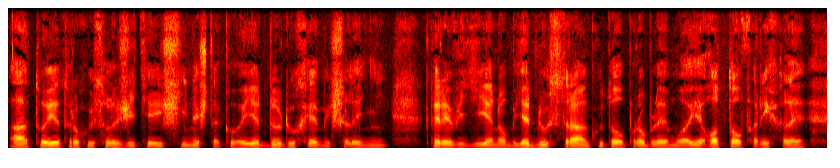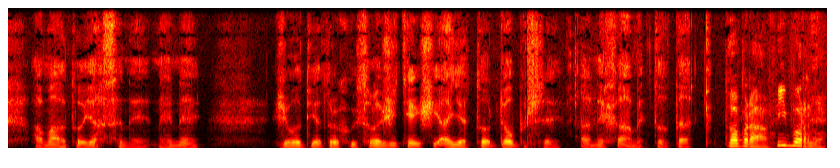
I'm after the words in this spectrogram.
a to je trochu složitější než takové jednoduché myšlení, které vidí jenom jednu stránku toho problému a je hotov rychle a má to jasné. Ne, ne. Život je trochu složitější a je to dobře a necháme to tak. Dobrá, výborně.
